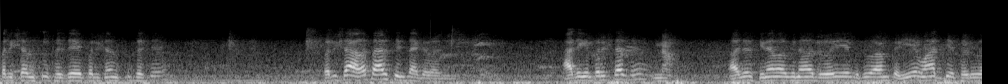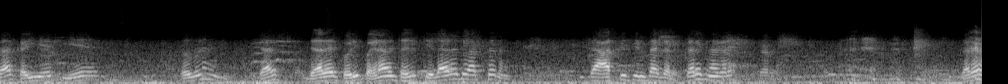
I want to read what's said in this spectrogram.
પરીક્ષાનું શું થશે પરીક્ષા શું થશે? પરીક્ષા આવે તારે ચિંતા કરવાની. આજે કઈ પરીક્ષા છે? ના. આજે સિનેમા બિનેમા જોઈએ બધું આમ કરીએ વાંચીએ થોડી વાર કહીએ પીએ. બરોબર ને? જ્યારે જ્યારે થોડી પરિણામ થશે તેલારે જ વાત છે ને. તો આજથી ચિંતા કરે. કરે કે ના કરે? કરે. કરે?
